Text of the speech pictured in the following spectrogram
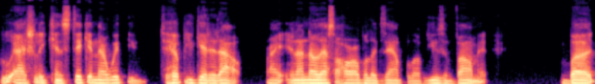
who actually can stick in there with you to help you get it out, right? And I know that's a horrible example of using vomit, but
